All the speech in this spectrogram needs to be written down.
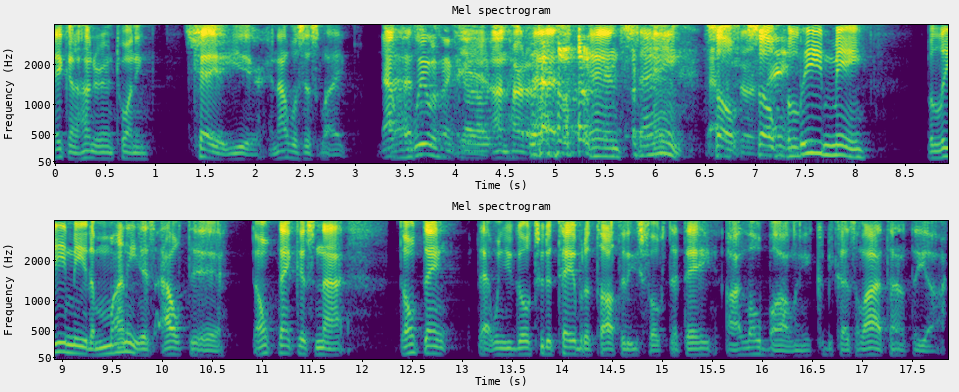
making 120k a year, and I was just like, That when That's- we was in college. Unheard of. that's insane. so so believe me, believe me, the money is out there. Don't think it's not. Don't think that when you go to the table to talk to these folks that they are lowballing you because a lot of times they are.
